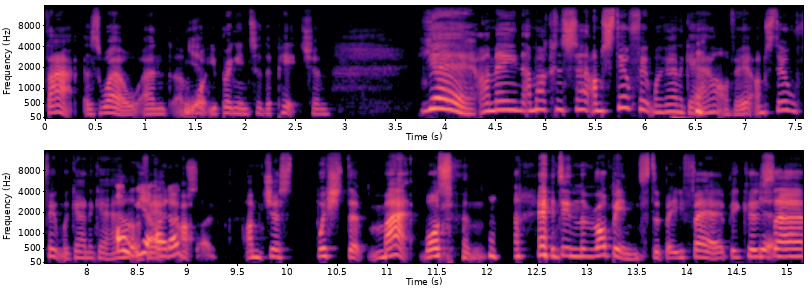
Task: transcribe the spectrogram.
that as well, and, and Yeah. what you bring into the pitch. And yeah, I mean, am I concerned? I'm still think we're going to get out of it. I'm still think we're going to get out of it. Oh of yeah, it. I'd hope I, so. I'm just wish that Matt wasn't heading the Robins, to be fair, because Yeah. uh,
